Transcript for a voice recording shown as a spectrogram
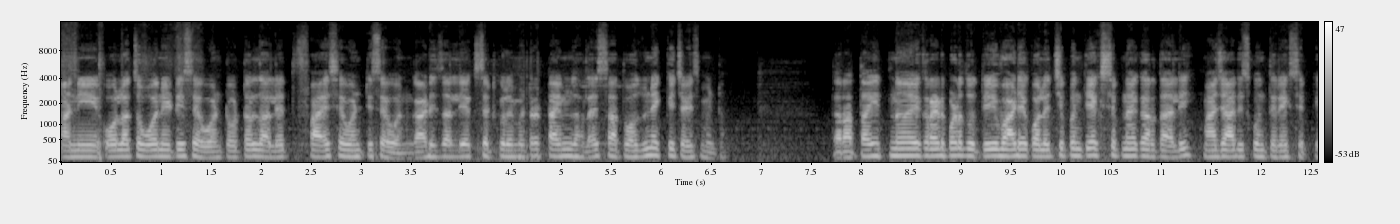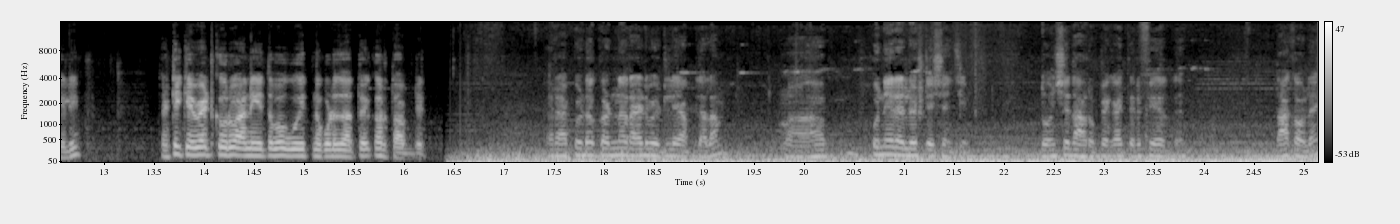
आणि ओलाचं वन एटी सेवन टोटल झालेत फाय सेवन्टी सेवन गाडी चालली एकसष्ट किलोमीटर. टाइम झालाय सात वाजून एक्केचाळीस मिनिटं. तर आता इथनं एक राईड पडत होती. वाडिया कॉलेजची पण ती एक्सेप्ट नाही करता आली. माझ्या आधीच कोणतरी एक्सेप्ट केली. तर ठीक आहे वेट करू आणि इथं बघू इथनं कुठे जातोय. करतो अपडेट रॅपिडोकडनं राईड भेटली आपल्याला. पुणे रेल्वे स्टेशनची दोनशे दहा रुपये काहीतरी फेअर दाखवलंय.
